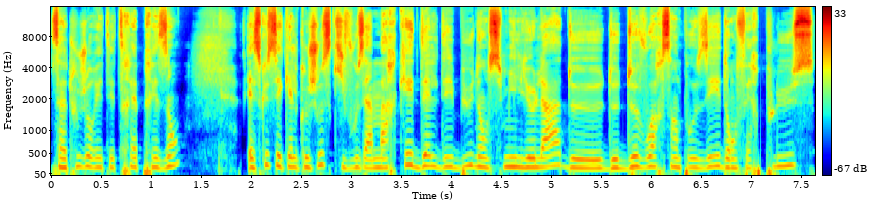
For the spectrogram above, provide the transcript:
ça a toujours été très présent. Est-ce que c'est quelque chose qui vous a marqué dès le début dans ce milieu-là, de, de devoir s'imposer, d'en faire plus,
